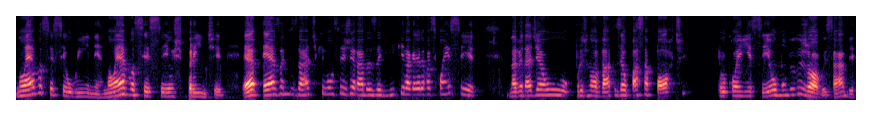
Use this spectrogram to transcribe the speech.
não é você ser o winner, não é você ser o sprint, é, é as amizades que vão ser geradas ali que a galera vai se conhecer. Na verdade, é o para os novatos é o passaporte para conhecer o mundo dos jogos, sabe?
